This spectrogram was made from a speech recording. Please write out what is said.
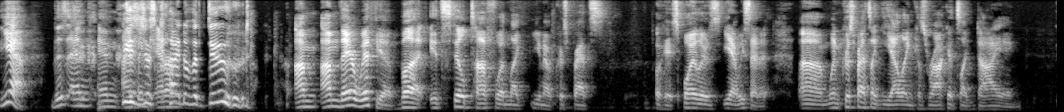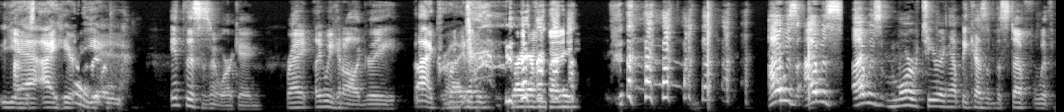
yeah. This and and He's just and I'm- kind of a dude. I'm I'm there with you, but it's still tough when like you know Chris Pratt's okay. Spoilers, yeah, we said it. Um, when Chris Pratt's like yelling because Rocket's like dying, Yeah, just- I hear. Oh, Yeah, it this isn't working, right? Like we can all agree, I cried. right? right, everybody. I was I was I was more tearing up because of the stuff with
